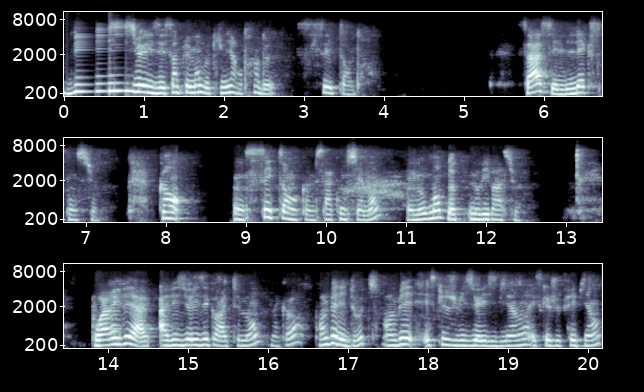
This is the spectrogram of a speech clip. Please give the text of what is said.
Visualisez simplement votre lumière en train de s'étendre. Ça, c'est l'expansion. Quand on s'étend comme ça consciemment, on augmente nos vibrations. Pour arriver à, visualiser correctement, d'accord Enlevez les doutes, enlevez est-ce que je visualise bien, est-ce que je fais bien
